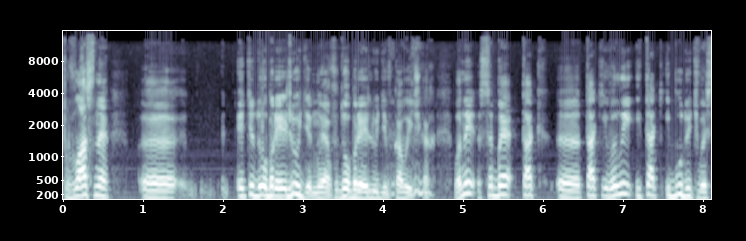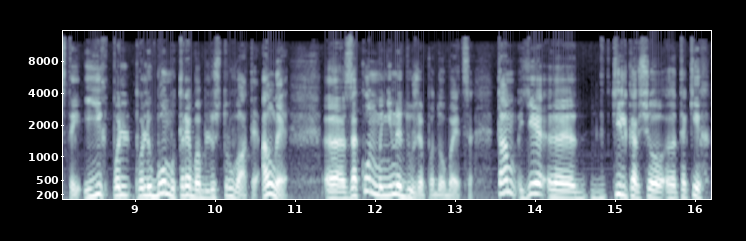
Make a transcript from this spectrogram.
власне, е, ці добрі люди, ну я в- добрі люди в кавичках, вони себе так, е, так і вели і так і будуть вести. І їх по- по-любому треба блюструвати. Але е, закон мені не дуже подобається. Там є е, кілька всього е, таких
